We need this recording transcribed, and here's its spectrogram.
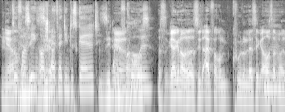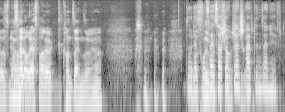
ja. so Ja, von sie- wegen, oh, sie- schnell verdientes Geld. sieht Ja. einfach Cool. aus. Es, ja, genau, es sieht einfach und cool und lässig aus, Mhm. aber das muss Ja. halt auch erstmal gekonnt sein, so, ja. So, Das der Professor Doktor schreibt in sein Heft.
